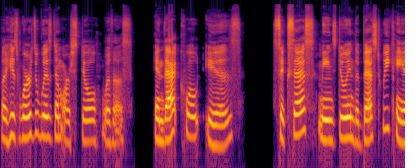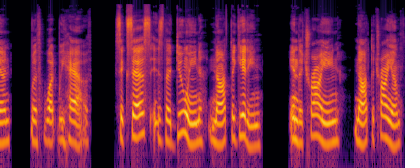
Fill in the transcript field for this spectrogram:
but his words of wisdom are still with us. And that quote is Success means doing the best we can with what we have. Success is the doing, not the getting, in the trying, not the triumph.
